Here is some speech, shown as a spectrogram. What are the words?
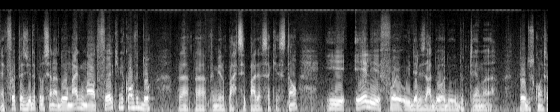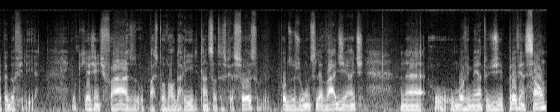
né, que foi presidida pelo senador Magno Malta. Foi ele que me convidou para primeiro participar dessa questão e ele foi o idealizador do, do tema Todos contra a Pedofilia. E o que a gente faz, o pastor Valdair e tantas outras pessoas, todos juntos, levar adiante né, o, o, movimento de prevenção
